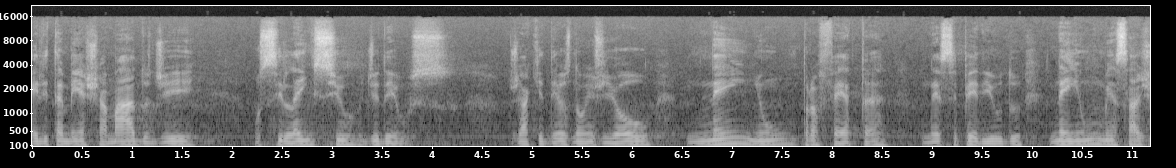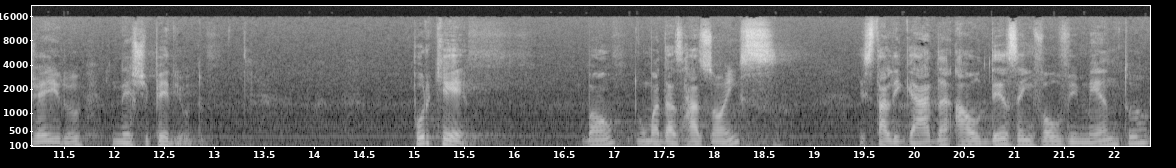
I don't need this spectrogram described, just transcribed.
ele também é chamado de o silêncio de Deus, já que Deus não enviou nenhum profeta nesse período, nenhum mensageiro neste período. Por quê? Bom, uma das razões está ligada ao desenvolvimento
